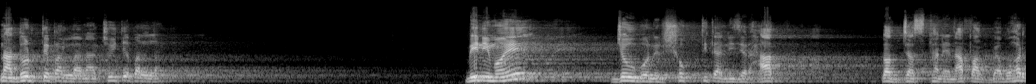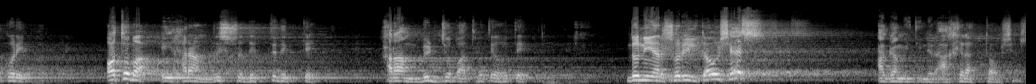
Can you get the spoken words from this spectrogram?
না ধরতে পারলা, না ছুঁইতে পারলা। বিনিময়ে যৌবনের শক্তিটা নিজের হাত লজ্জাস্থানে নাপাক ব্যবহার করে, অথবা এই হারাম দৃশ্য দেখতে দেখতে, হারাম বীর্যপাত হতে হতে, দুনিয়ার শরীরটাও শেষ, আগামী দিনের আখেরাতটাও শেষ।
